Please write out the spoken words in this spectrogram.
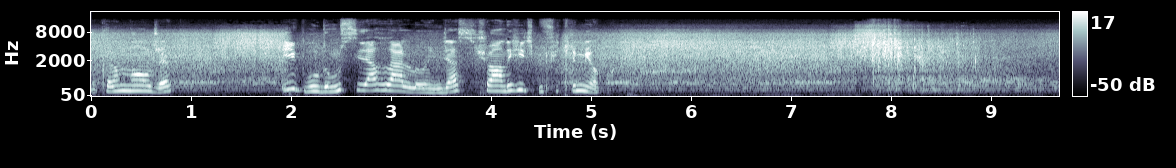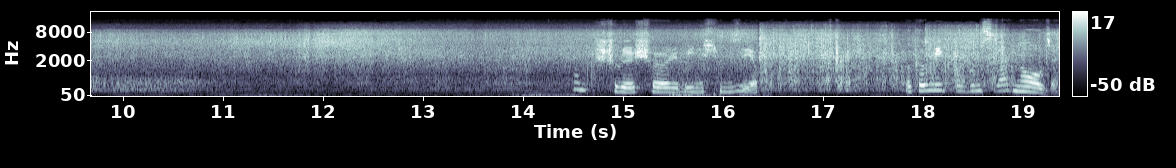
Bakalım ne olacak. İlk bulduğumuz silahlarla oynayacağız. Şu anda hiçbir fikrim yok. Şuraya şöyle bir inişimizi yap. Bakalım ilk bulduğum silah ne olacak?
